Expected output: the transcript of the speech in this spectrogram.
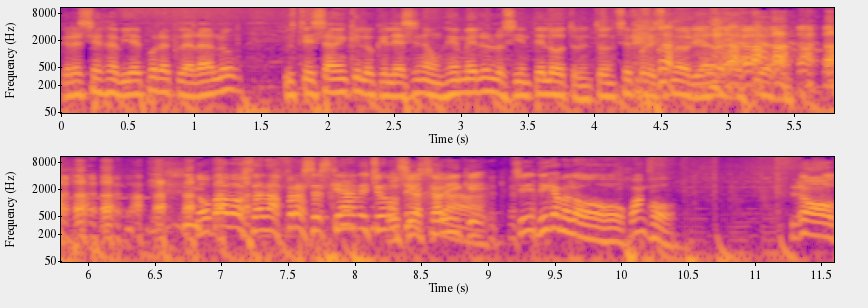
Gracias Javier por aclararlo. Ustedes saben que lo que le hacen a un gemelo lo siente el otro, entonces por eso me piernas. Nos vamos a las frases que han hecho O sea, noticia. Javi, que- Sí, dígamelo, Juanjo. No,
